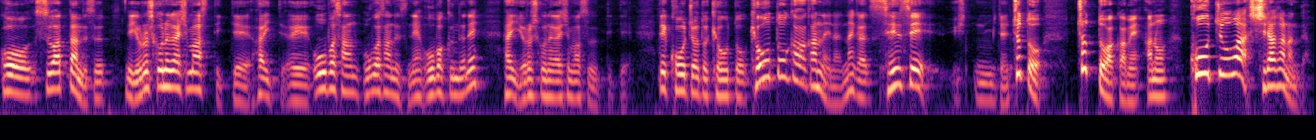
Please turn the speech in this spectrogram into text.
こう、座ったんです。で、よろしくお願いしますますって言って、はい、えー、大場さん、大場さんですね、大場くんだね、はい、よろしくお願いしますって言って、で、校長と教頭、教頭かわかんないな、なんか先生、みたいな、ちょっと、ちょっと若め。あの、校長は白髪なんだよ。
